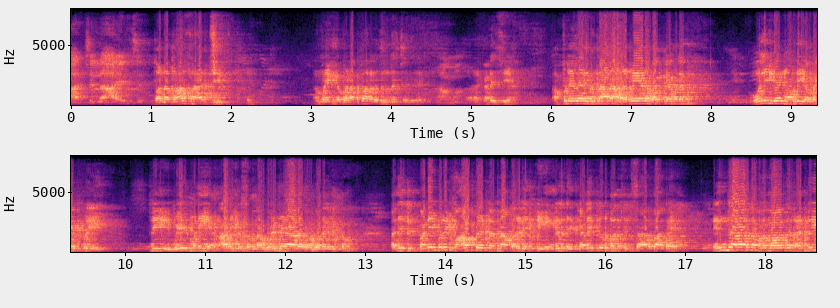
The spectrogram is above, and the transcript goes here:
ஆச்சா பல மாசம் ஆச்சு. நம்ம இங்க மணப்பாறை இருந்துச்சு கடைசியா. அப்படியெல்லாம் இருந்தாலும் அருமையான பக்தமிடம் ஒலிகன் ஒளி அமைப்பு ஸ்ரீ வேல்மணி ஆடியோ சொன்ன உரிமையாளர் அவர்களுக்கும் அதில் பணிபுரியும் ஆபரேட்டர் நபர்களுக்கு எங்களது கலை குடும்பத்தின் சார்பாக நெஞ்சார்ந்த மனமார்ந்த நன்றி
